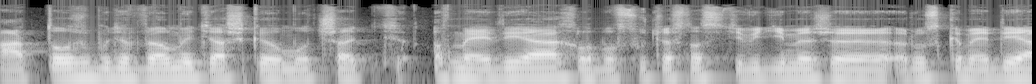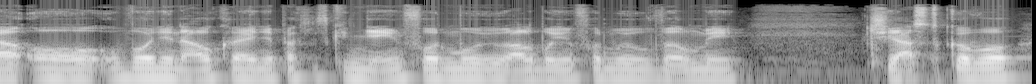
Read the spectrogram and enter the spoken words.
A to už bude veľmi ťažké umlčať v médiách, lebo v súčasnosti vidíme, že ruské médiá o vojne na Ukrajine prakticky neinformujú alebo informujú veľmi čiastkovo.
